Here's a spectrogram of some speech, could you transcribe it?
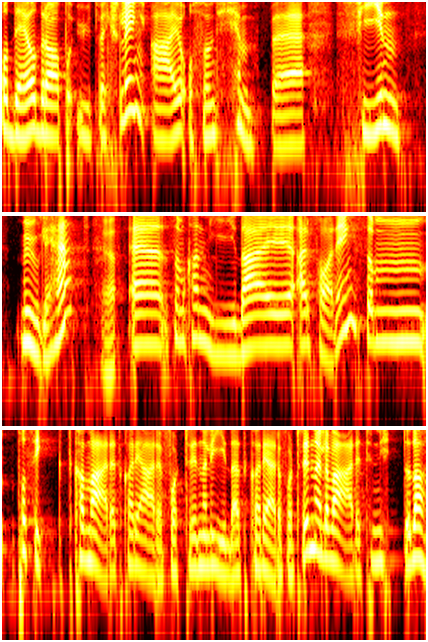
Og det å dra på utveksling er jo også en kjempefin mulighet Ja. eh, som kan gi deg erfaring som på sikt kan være et karrierefortrinn, eller gi deg et karrierefortrinn, eller være til nytte da,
